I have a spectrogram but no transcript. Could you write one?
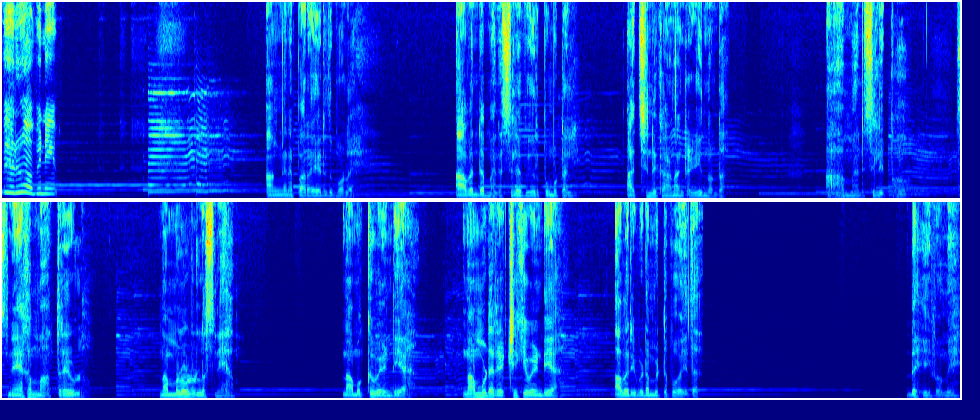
വെറും അഭിനയം. അങ്ങനെ പറയരുത് മോളെ. അവന്റെ മനസ്സിലെ വീർപ്പുമുട്ടൽ അച്ഛന് കാണാൻ കഴിയുന്നുണ്ട്. ആ മനസ്സിലിപ്പോ സ്നേഹം മാത്രമേ ഉള്ളൂ. നമ്മളോടുള്ള സ്നേഹം. നമുക്ക് വേണ്ടിയാ നമ്മുടെ രക്ഷയ്ക്ക് വേണ്ടിയാ അവരിവിടം വിട്ടു പോയത്. ദൈവമേ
